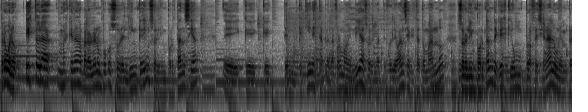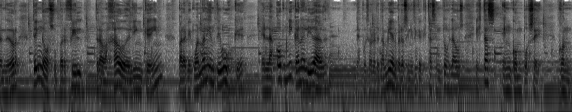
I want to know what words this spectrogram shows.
Pero bueno, esto era más que nada para hablar un poco sobre el LinkedIn, sobre la importancia eh, que, tiene esta plataforma hoy en día, sobre la relevancia que está tomando, sobre lo importante que es que un profesional, un emprendedor tenga su perfil trabajado de LinkedIn para que cuando alguien te busque en la omnicanalidad, después hablaré también, pero significa que estás en todos lados, estás en composé, con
